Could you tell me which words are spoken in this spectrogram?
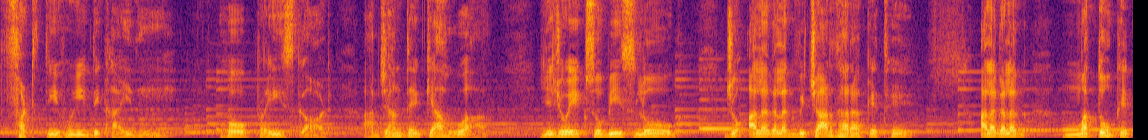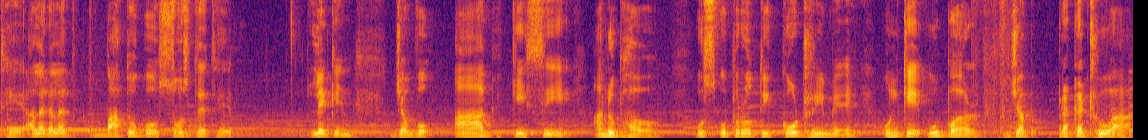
फटती हुई दिखाई दी। हो प्रेस गॉड आप जानते हैं क्या हुआ? ये जो 120 लोग, जो अलग अलग विचारधारा के थे अलग अलग मतों के थे अलग अलग बातों को सोचते थे, लेकिन जब वो आग की सी अनुभव उस उपरोती कोठरी में उनके ऊपर जब प्रकट हुआ,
